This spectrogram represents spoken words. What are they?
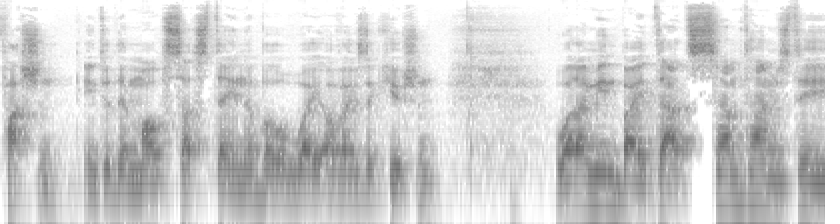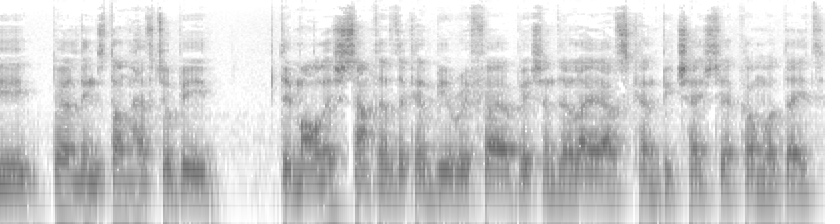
fashion, into the most sustainable way of execution. What I mean by that, sometimes the buildings don't have to be demolished, sometimes they can be refurbished and the layouts can be changed to accommodate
